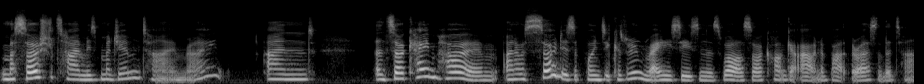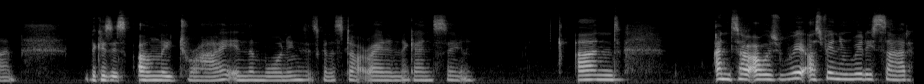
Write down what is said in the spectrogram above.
my social time is my gym time, right? And and so I came home and I was so disappointed because we're in rainy season as well, so I can't get out and about the rest of the time because it's only dry in the mornings. It's going to start raining again soon, and and so I was re- I was feeling really sad.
